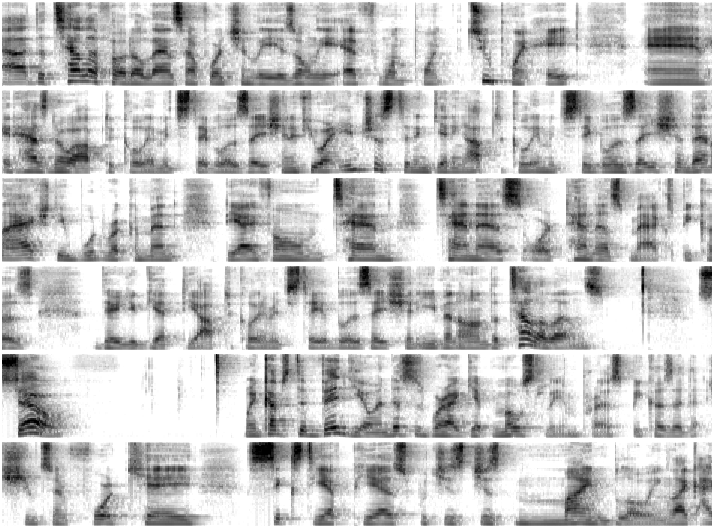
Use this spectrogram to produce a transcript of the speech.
Uh, the telephoto lens, unfortunately, is only f 1.2.8, and it has no optical image stabilization. If you are interested in getting optical image stabilization, then I actually would recommend the iPhone 10, 10s, or 10s Max because there you get the optical image stabilization even on the telelens. So, when it comes to video, and this is where I get mostly impressed because it shoots in 4K, 60 FPS, which is just mind blowing. Like, I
